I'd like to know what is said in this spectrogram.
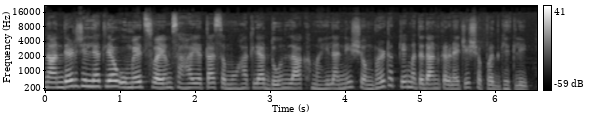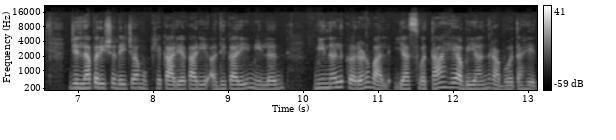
नांदेड जिल्ह्यातल्या उमेद स्वयंसहाय्यता समूहातल्या दोन लाख महिलांनी शंभर टक्के मतदान करण्याची शपथ घेतली. जिल्हा परिषदेच्या मुख्य कार्यकारी अधिकारी मिलन मिनल करणवाल या स्वतः हे अभियान राबवत आहेत.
